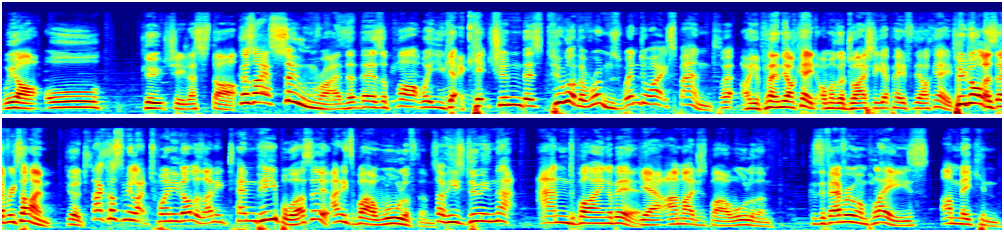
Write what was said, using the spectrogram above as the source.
We are all Gucci. Let's start. Because I assume, right, that there's a part where you get a kitchen. There's two other rooms. When do I expand? Where, oh, you're playing the arcade. Oh my God, do I actually get paid for the arcade? $2 every time. Good. That cost me like $20. I need 10 people. That's it. I need to buy a wall of them. So he's doing that and buying a beer. Yeah, I might just buy a wall of them. Because if everyone plays, I'm making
